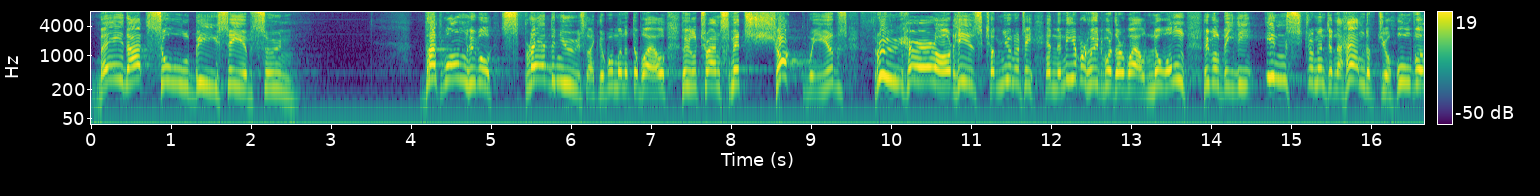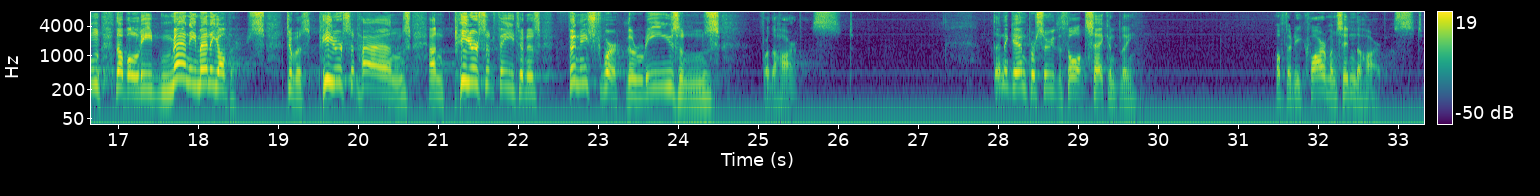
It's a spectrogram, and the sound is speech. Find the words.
May that soul be saved soon. That one who will spread the news like the woman at the well, who will transmit shock waves through her or his community in the neighborhood where they're well known, who will be the instrument in the hand of Jehovah that will lead many, many others to his pierced hands and pierced feet and his finished work, the reasons for the harvest. Then again, pursue the thought, secondly, of the requirements in the harvest.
